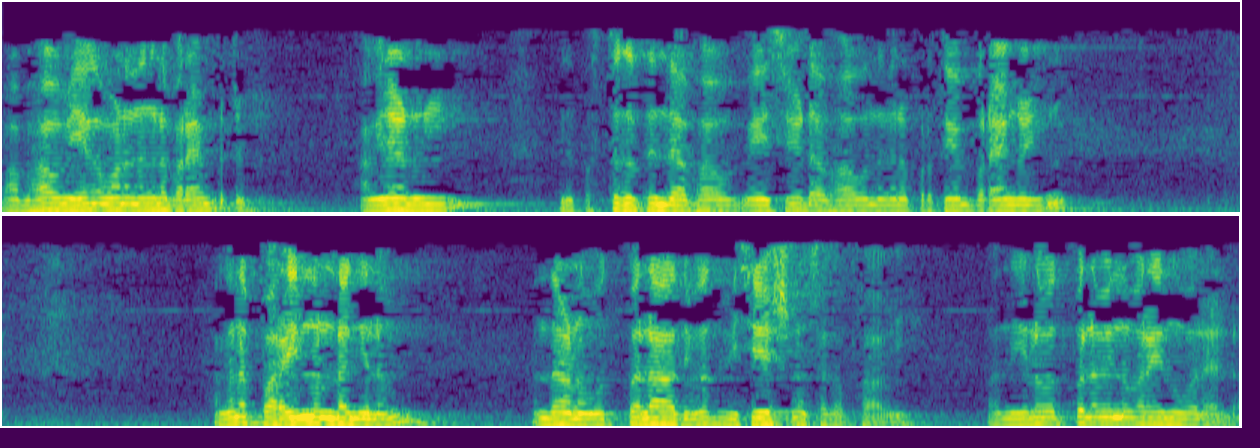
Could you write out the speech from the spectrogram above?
അഭാവം ഏകമാണെന്ന് അങ്ങനെ പറയാൻ പറ്റും അങ്ങനെയാണെങ്കിൽ പുസ്തകത്തിന്റെ അഭാവം മേശയുടെ അഭാവം എന്നിങ്ങനെ പ്രത്യേകം പറയാൻ കഴിയുന്നു അങ്ങനെ പറയുന്നുണ്ടെങ്കിലും എന്താണ് ഉത്പലാധിപത് വിശേഷണ സഹഭാവി. അത് നീലോത്പലം എന്ന് പറയുന്ന പോലെയല്ല.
